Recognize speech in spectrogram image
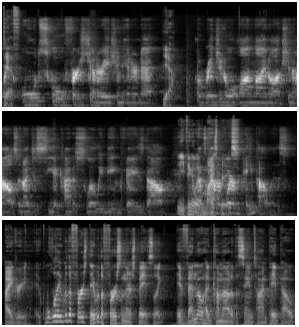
like Death. old school, first generation internet, Yeah. original online auction house, and I just see it kind of slowly being phased out. Yeah, you think of, like, That's kind of where MySpace. PayPal is. I agree. Well, they were the first. They were the first in their space. Like if Venmo had come out at the same time PayPal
